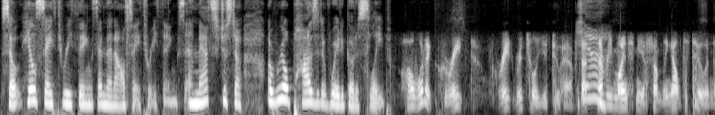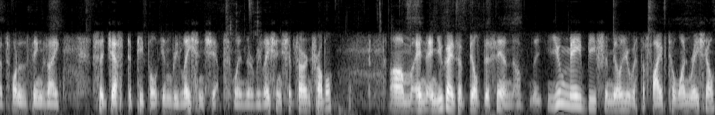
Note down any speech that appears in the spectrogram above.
So he'll say three things and then I'll say three things. And that's just a, a real positive way to go to sleep. Oh, what a great, great ritual you two have. That Yeah. that reminds me of something else too, and that's one of the things I suggest to people in relationships when their relationships are in trouble. Um, and and you guys have built this in. Um, you may be familiar with the five to one ratio.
